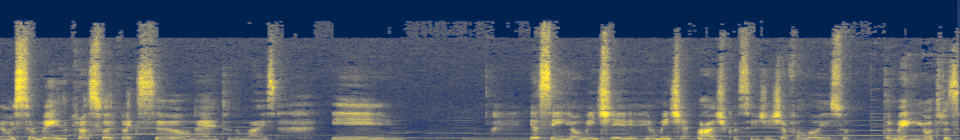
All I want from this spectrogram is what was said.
é um instrumento para sua reflexão, né, e tudo mais. E, e assim, realmente, realmente é mágico, assim, a gente já falou isso também em outros,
